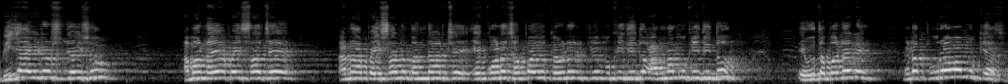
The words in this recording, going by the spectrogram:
બીજા એવિડન્સ જોઈશું. આમાં નયા પૈસા છે અને આ પૈસાનું બંધારણ છે. એ કોણે છપાવ્યું? કેવડો રૂપિયો મૂકી દીધો? આમના મૂકી દીધો? એવું તો બને નહીં. એના પુરાવા મૂક્યા છે.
